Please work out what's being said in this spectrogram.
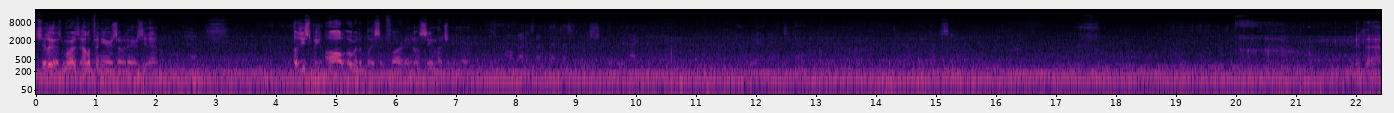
See, look, there's more elephant ears over there. See that? Those used to be all over the place in Florida. You don't see them much anymore. Look at that.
